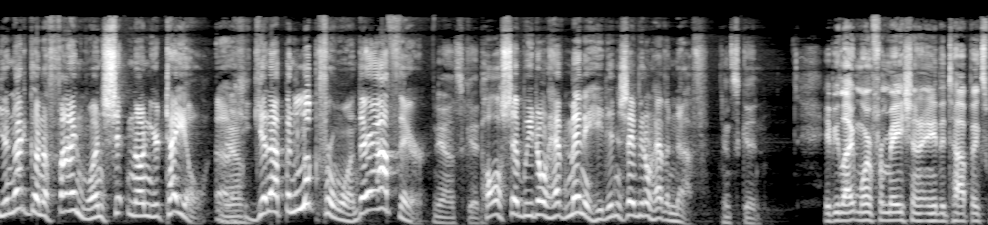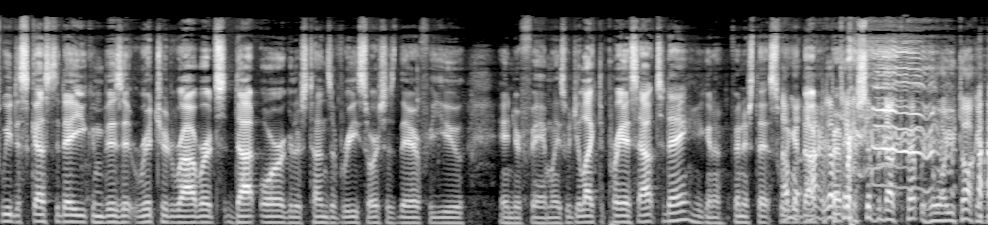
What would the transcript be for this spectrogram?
You're not going to find one sitting on your tail. Uh, Get up and look for one. They're out there. Yeah, that's good. Paul said we don't have many. He didn't say we don't have enough. That's good. If you'd like more information on any of the topics we discussed today, you can visit richardroberts.org. There's tons of resources there for you and your families. Would you like to pray us out today? You're going to finish that swig I'm of Dr. going to take a sip of Dr. Pepper here while you're talking.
